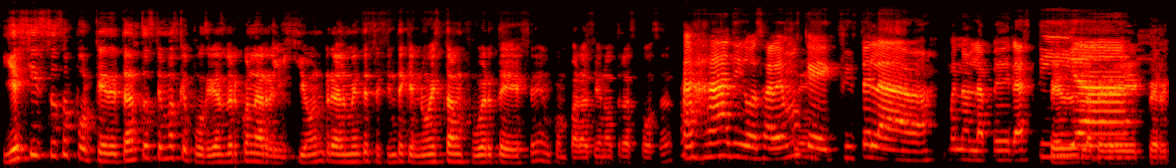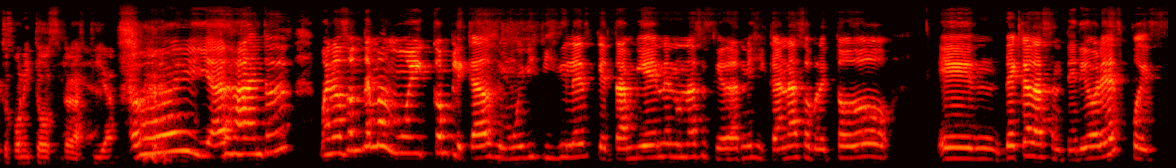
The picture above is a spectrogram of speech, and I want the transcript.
Y es chistoso porque de tantos temas que podrías ver con la religión, realmente se siente que no es tan fuerte ese en comparación a otras cosas. Ajá, digo, sabemos Sí. que existe la, bueno, la pederastía. Pedro, la pedre- perritos bonitos de las tías. Ay, ajá, entonces, bueno, son temas muy complicados y muy difíciles que también en una sociedad mexicana, sobre todo en décadas anteriores, pues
